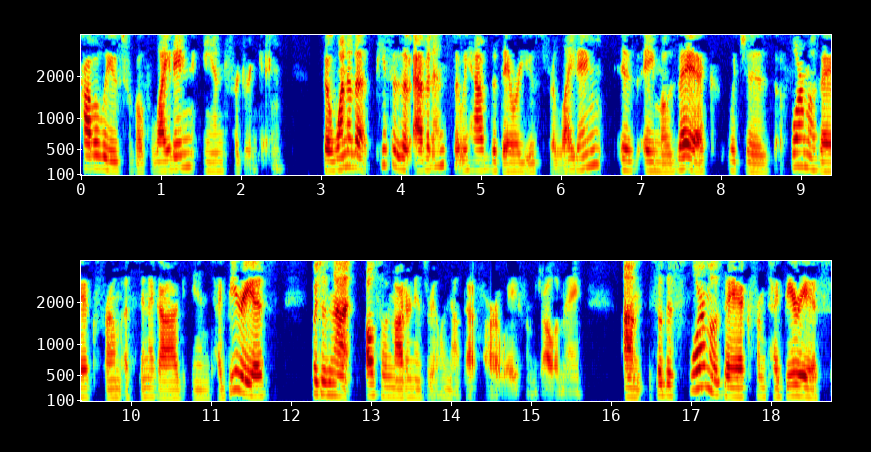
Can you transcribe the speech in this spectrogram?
probably used for both lighting and for drinking. So one of the pieces of evidence that we have that they were used for lighting is a mosaic, which is a floor mosaic from a synagogue in Tiberias, which is not also in modern Israel and not that far away from Jalame. Um, so this floor mosaic from Tiberias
